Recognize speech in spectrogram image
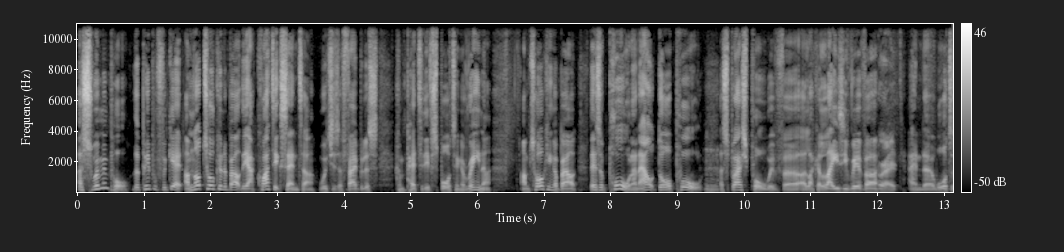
a swimming pool that people forget. I'm not talking about the aquatic centre, which is a fabulous competitive sporting arena. I'm talking about there's a pool, an outdoor pool, a splash pool with uh, like a lazy river Right. and uh, water.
